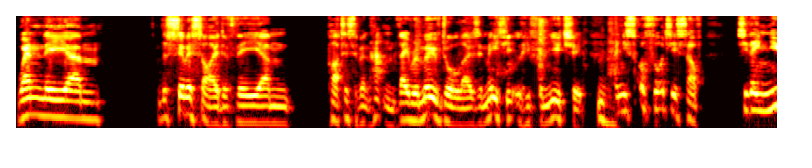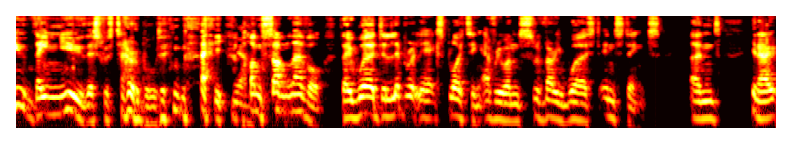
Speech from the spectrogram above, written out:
when the um, the suicide of the um, participant happened, they removed all those immediately from YouTube. Mm. And you sort of thought to yourself, see, they knew they knew this was terrible, didn't they? Yeah. On some level, they were deliberately exploiting everyone's sort of very worst instincts, and you know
